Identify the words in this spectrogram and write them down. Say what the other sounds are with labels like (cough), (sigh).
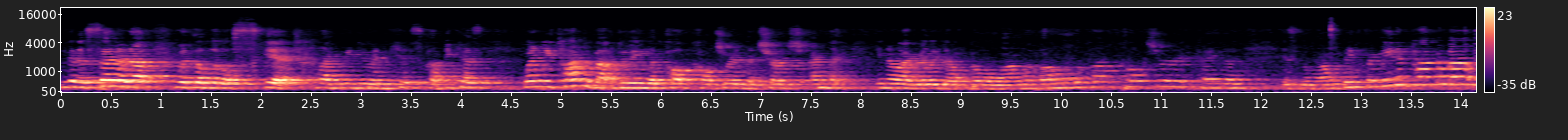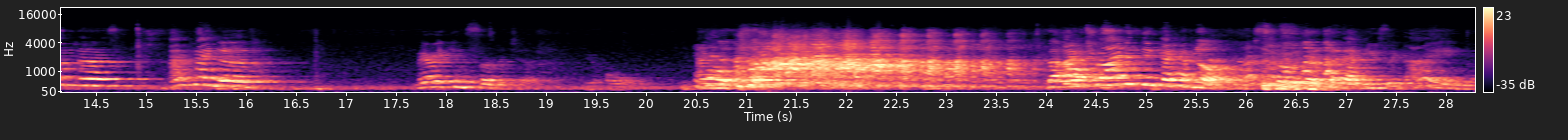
I'm gonna set it up with a little skit like we do in Kids Club because when we talked about doing the pop culture in the church, I'm like, you know, I really don't go along with all of the pop culture. It kind of is the wrong thing for me to talk about because I'm kind of very conservative. You're old. I'm old. (laughs) But I try to think I have, no, (laughs) I still go to that music, I ain't.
